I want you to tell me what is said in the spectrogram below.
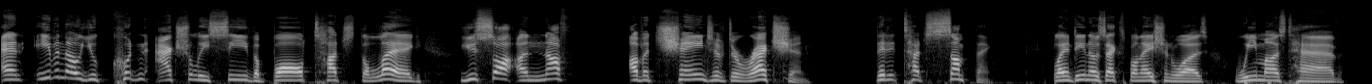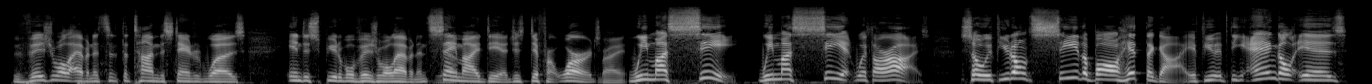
And even though you couldn't actually see the ball touch the leg you saw enough of a change of direction that it touched something Blandino's explanation was we must have visual evidence. At the time, the standard was indisputable visual evidence. Same idea, just different words. Right. We must see. We must see it with our eyes. So if you don't see the ball hit the guy, if you if the angle is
